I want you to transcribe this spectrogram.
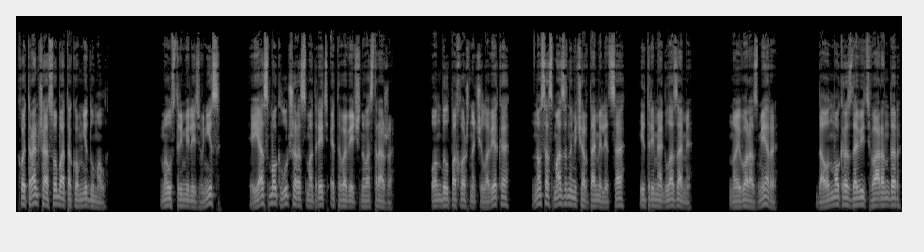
хоть раньше особо о таком не думал. Мы устремились вниз, и я смог лучше рассмотреть этого вечного стража. Он был похож на человека, но со смазанными чертами лица и тремя глазами. Но его размеры... Да он мог раздавить Варандер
